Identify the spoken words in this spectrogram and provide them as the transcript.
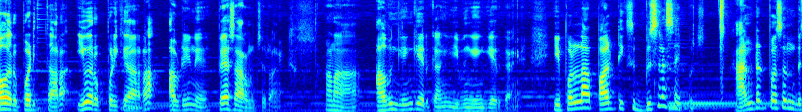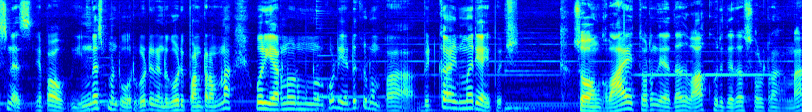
அவர் படித்தாரா? இவர் படிக்கிறாரா? அப்படின்னு பேச ஆரம்பிச்சிருவாங்க. ஆனால் அவங்க எங்கே இருக்காங்க? இவங்க எங்கே இருக்காங்க? இப்போல்லாம் பாலிடிக்ஸ் பிஸ்னஸ் ஆகிப்போச்சு ஹண்ட்ரட் பர்சன்ட் பிஸ்னஸ் எப்போ இன்வெஸ்ட்மெண்ட் ஒரு கோடி ரெண்டு கோடி பண்ணுறோம்னா ஒரு இரநூறு முந்நூறு கோடி எடுக்கணும்ப்பா. பிட்காயின் மாதிரி ஆகிப்போச்சு ஸோ அவங்க வாயை திறந்து ஏதாவது வாக்குறுதி ஏதாவது சொல்கிறாங்கன்னா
